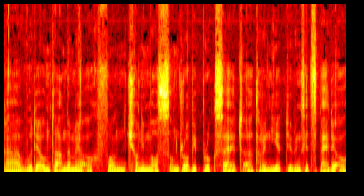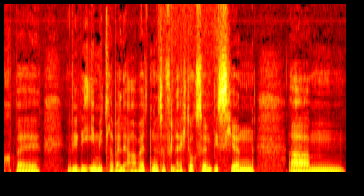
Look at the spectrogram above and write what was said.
Äh, wurde unter anderem ja auch von Johnny Moss und Robbie Brookside äh, trainiert, die übrigens jetzt beide auch bei WWE mittlerweile arbeiten. Also vielleicht auch so ein bisschen ähm,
